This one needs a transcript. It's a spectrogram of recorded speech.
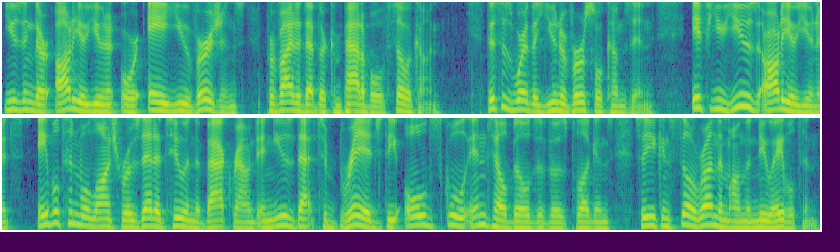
using their audio unit or AU versions, provided that they're compatible with silicon. This is where the universal comes in. If you use audio units, Ableton will launch Rosetta 2 in the background and use that to bridge the old school Intel builds of those plugins so you can still run them on the new Ableton.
